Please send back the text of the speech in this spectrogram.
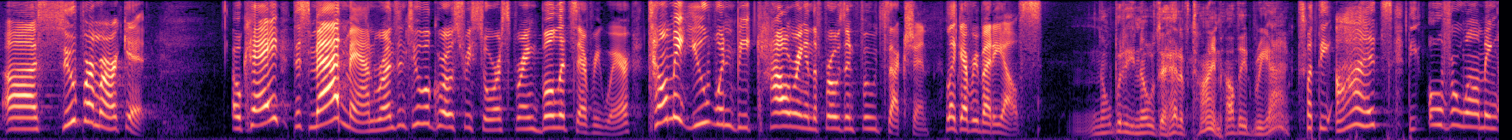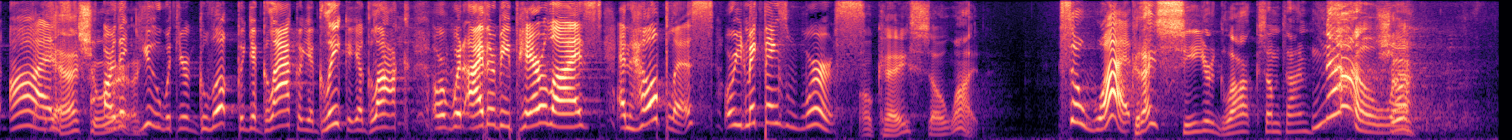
Uh, supermarket. Okay? This madman runs into a grocery store spraying bullets everywhere. Tell me you wouldn't be cowering in the frozen food section like everybody else. Nobody knows ahead of time how they'd react. But the odds, the overwhelming odds, Yeah, sure. are that you, with your gluck or your glack or your gleek or your glock, or would either be paralyzed and helpless, or you'd make things worse. Okay, so what? So what? Could I see your Glock sometime? No. Sure.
